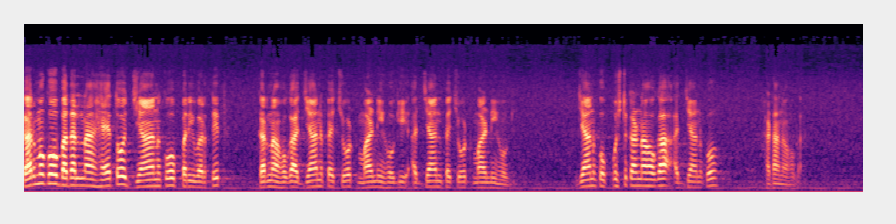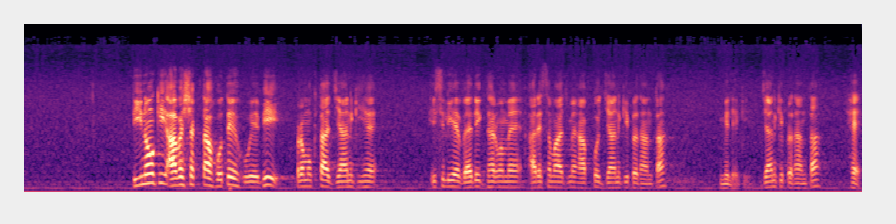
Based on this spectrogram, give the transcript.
कर्म को बदलना है तो ज्ञान को परिवर्तित करना होगा। ज्ञान पे चोट मारनी होगी, अज्ञान पे चोट मारनी होगी। ज्ञान को पुष्ट करना होगा, अज्ञान को हटाना होगा। तीनों की आवश्यकता होते हुए भी प्रमुखता ज्ञान की है। इसलिए वैदिक धर्म में, आर्य समाज में आपको ज्ञान की प्रधानता मिलेगी। ज्ञान की प्रधानता है।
